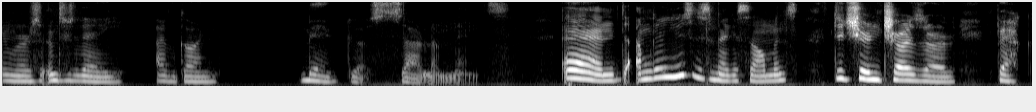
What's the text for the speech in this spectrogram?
gamers, and today I've gone Mega Salamence. And I'm gonna use this Mega Salamence to turn Charizard back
